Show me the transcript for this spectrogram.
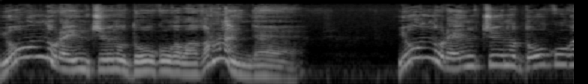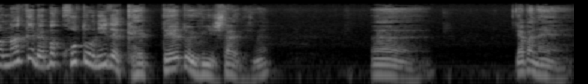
4の連中の動向がわからないんで、4の連中の動向がなければ、こと2で決定というふうにしたいですね。えー、やっぱね、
